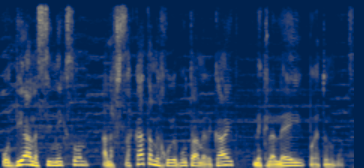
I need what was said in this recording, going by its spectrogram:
הודיע הנשיא ניקסון על הפסקת המחויבות האמריקאית לכללי ברטון וודס.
